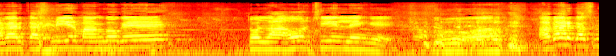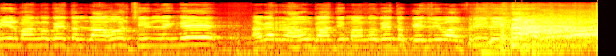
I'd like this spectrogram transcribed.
अगर कश्मीर मांगोगे तो लाहौर छीन लेंगे। अगर कश्मीर मांगोगे तो लाहौर छीन लेंगे। अगर राहुल गांधी मांगोगे तो केजरीवाल फ्री देंगे।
